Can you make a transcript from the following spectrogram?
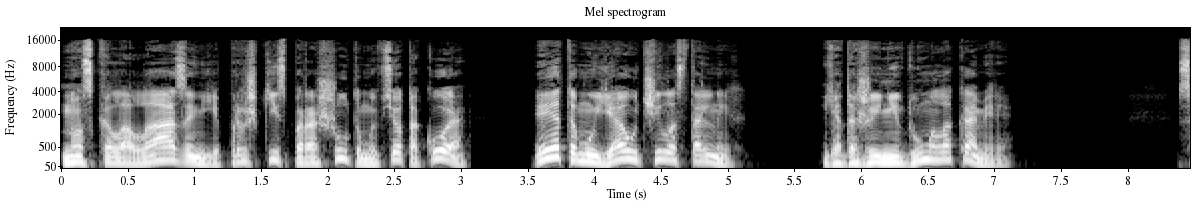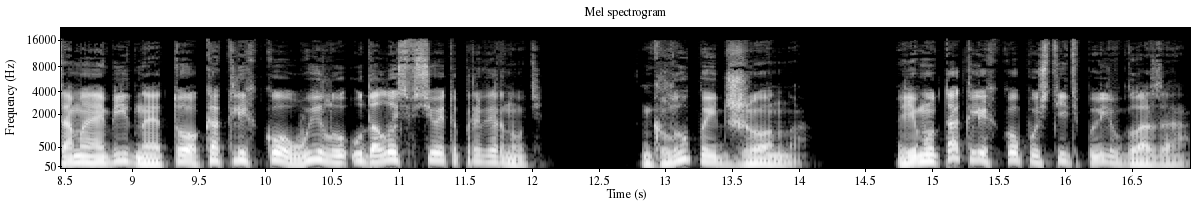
Но скалолазанье, прыжки с парашютом и все такое — этому я учил остальных. Я даже и не думал о камере. Самое обидное то, как легко Уиллу удалось все это провернуть. Глупый Джонно. Ему так легко пустить пыль в глаза.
